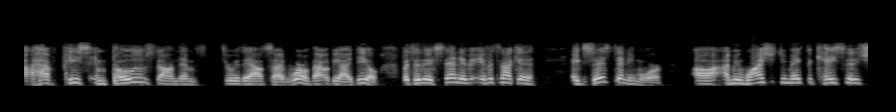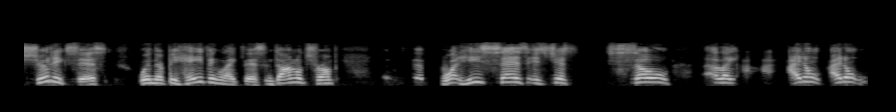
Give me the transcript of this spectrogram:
uh, have peace imposed on them through the outside world. That would be ideal. But to the extent if, if it's not going to exist anymore, uh, I mean, why should you make the case that it should exist when they're behaving like this? And Donald Trump, uh, what he says is just so uh, like I don't I don't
